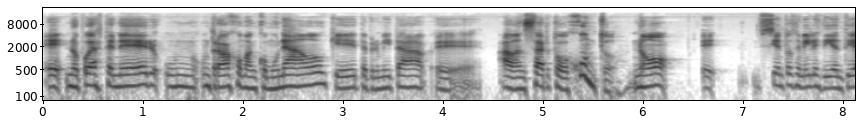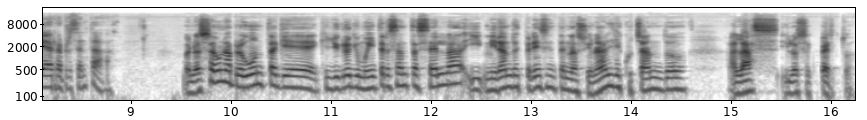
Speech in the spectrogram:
eh, no puedas tener un, un trabajo mancomunado que te permita eh, avanzar todos juntos, no eh, cientos de miles de identidades representadas? Bueno, esa es una pregunta que, que yo creo que es muy interesante hacerla y mirando experiencia internacional y escuchando a las y los expertos.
